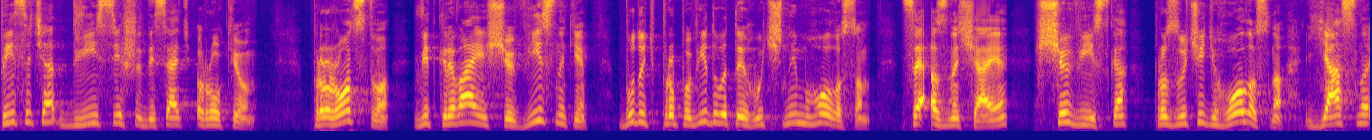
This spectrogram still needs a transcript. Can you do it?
1260 років. Пророцтво відкриває, що вісники будуть проповідувати гучним голосом. Це означає, що вістка прозвучить голосно, ясно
